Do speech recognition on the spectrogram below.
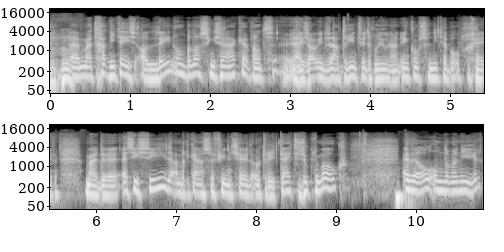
Mm -hmm. uh, maar het gaat niet eens alleen om belastingzaken. Want uh, hij zou inderdaad 23 miljoen aan inkomsten niet hebben opgegeven. Maar de SEC, de Amerikaanse financiële autoriteit, zoekt hem ook. En wel om de manier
